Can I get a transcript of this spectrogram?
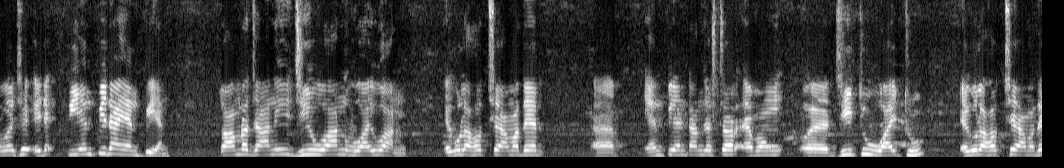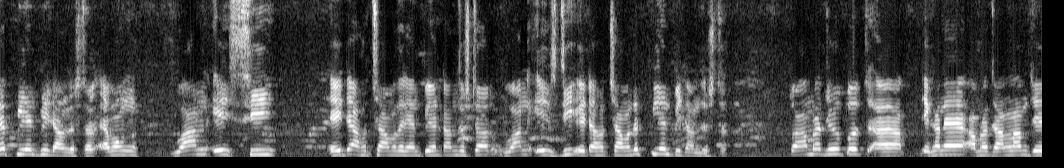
রয়েছে, এটা পিএনপি না এনপিএন তো আমরা জানি জি ওয়ান ওয়াই ওয়ান এগুলো হচ্ছে আমাদের এনপিএন ট্রানজিস্টার এবং জি টু ওয়াই টু এগুলো হচ্ছে আমাদের পিএনপি ট্রানজিস্টার এবং ওয়ান এইচ সি এইটা হচ্ছে আমাদের NPN transistor one H D এটা হচ্ছে আমাদের পিএনপি ট্রানজিস্টার। তো আমরা যেহেতু এখানে আমরা জানলাম যে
